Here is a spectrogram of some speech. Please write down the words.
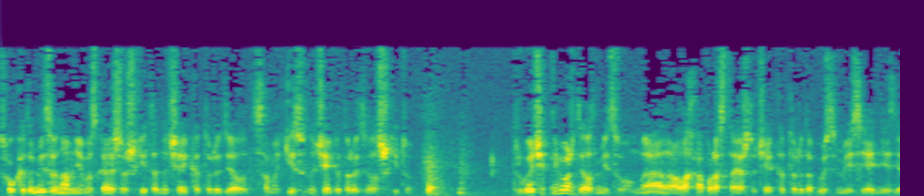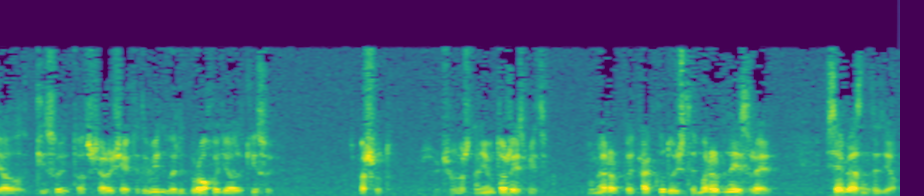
Сколько это митва нам не? Мы сказали, что шхита на человек, который делал это самое кису, на человек, который сделал шхиту. Другой человек не может делать митсу. Мы Аллаха простая, что человек, который, допустим, если я не сделал кису, тот второй человек это видит, говорит, броху делает кису. Пашут. Почему? Потому что на нем тоже есть митсу. Умер, как тут учится, Мэр на Израиль. Все обязаны это делать.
